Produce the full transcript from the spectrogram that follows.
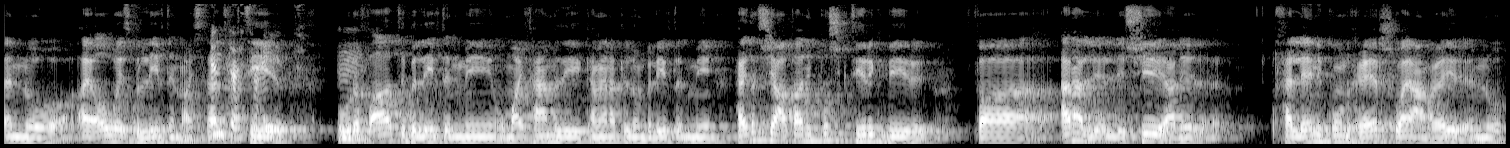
إنه I always believed in myself أنت سعيد ورفقاتي believed in me و my family كمان كلهم believed in me. هيدا الشيء أعطاني push كثير كبيره فأنا اللي الشيء يعني خلاني يكون غير شوي عن غيري إنه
